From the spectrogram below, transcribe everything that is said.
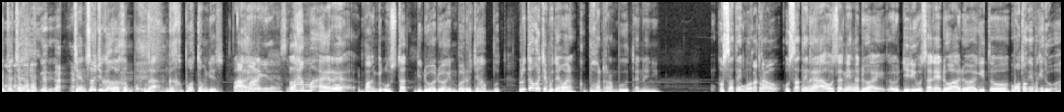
itu chain, chainsaw juga nggak ke, nggak nggak kepotong Jas Lama Akhirnya- gitu maksudnya. lama akhirnya panggil ustad didua-duain baru cabut lu tau gak cabutnya ke mana ke pohon rambutan anjing Ustadznya tahu? motong. Ustadznya enggak motong. ustadnya ngedoa jadi ustadnya doa-doa gitu Motongnya pakai doa.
